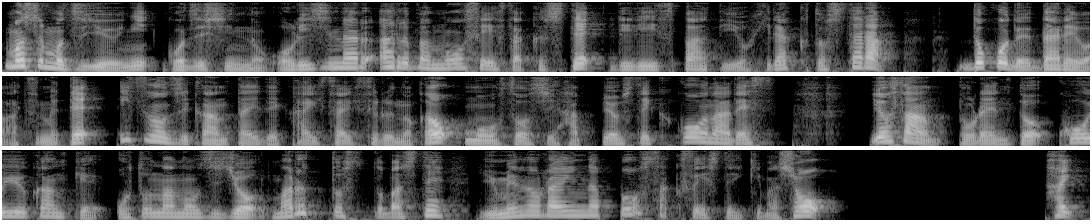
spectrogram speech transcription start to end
もしも自由にご自身のオリジナルアルバムを制作してリリースパーティーを開くとしたら、どこで誰を集めて、いつの時間帯で開催するのかを妄想し発表していくコーナーです。予算、トレンド、交友関係、大人の事情、まるっとすっ飛ばして、夢のラインナップを作成していきましょう。はい。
